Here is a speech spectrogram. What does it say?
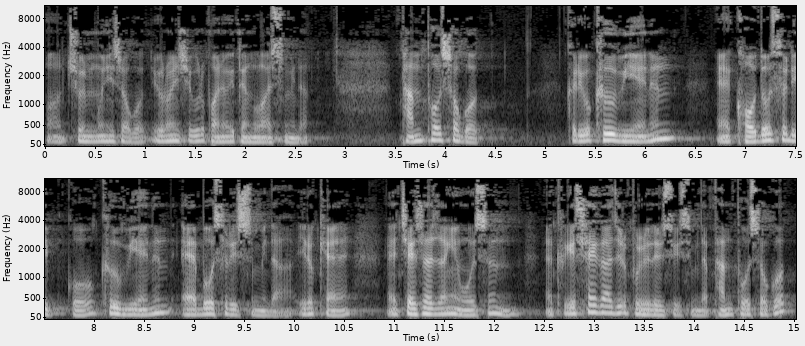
어, 줄무늬 속옷 이런 식으로 번역이 된 것 같습니다. 반포 속옷, 그리고 그 위에는 겉옷을 입고 그 위에는 에봇을 입습니다. 이렇게 제사장의 옷은 크게 세 가지로 분류될 수 있습니다. 반포 속옷,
